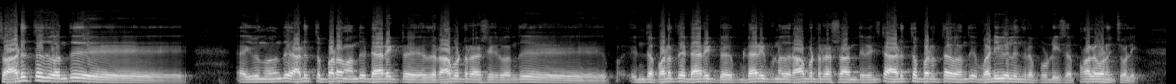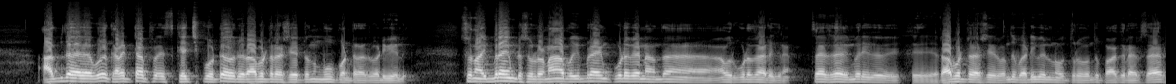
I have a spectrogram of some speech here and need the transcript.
ஸோ அடுத்தது வந்து இவங்க வந்து அடுத்த படம் வந்து டைரக்டர் இது ராபர்ட் ராஜசேகர் வந்து இந்த படத்தை டைரக்ட் டைரக்ட் பண்ணது ராபர்ட் ராஜான்னு தெரிஞ்சுட்டு அடுத்த படத்தை வந்து வடிவேலுங்கிற ப்ரொடியூசர் பாலவனச்சோலை அந்த கரெக்டாக ஸ்கெட்ச் போட்டு அவர் ராபர்ட் ராஜசேகர் வந்து மூவ் பண்ணுறாரு வடிவேலு. ஸோ நான் இப்ராஹிம்கிட்ட சொல்கிறேன் நான் அப்போ இப்ராஹிம் கூடவே நான் தான் அவர் கூட தான் இருக்கிறேன். சார் சார் இதுமாரி ராபர்ட் ராஜசேகர் வந்து வடிவேல்னு ஒருத்தர் வந்து பார்க்குறாரு சார்.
